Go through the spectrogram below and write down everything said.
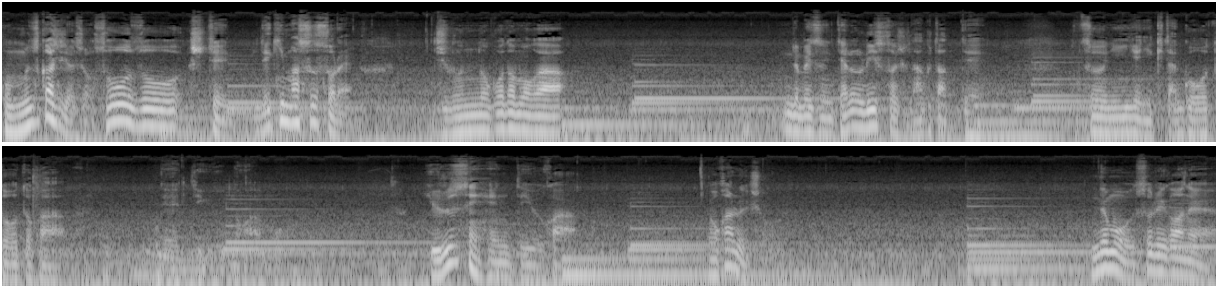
これ難しいでしょ。想像してできます？それ。自分の子供が。で別にテロリストじゃなくたって普通に家に来た強盗とかでっていうのがもう許せへんっていうかわかるでしょ？でもそれがね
